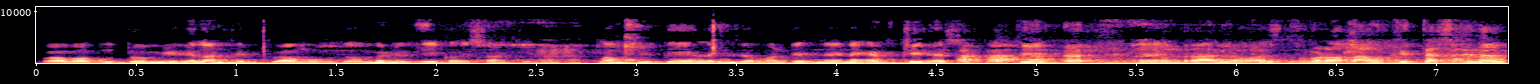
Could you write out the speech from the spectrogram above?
Wa wa budo miri lan den buang budo miri iki kok isakin. Mamsi eling zaman dek nenek MGS seperti nerangno Mas. Ora tau dites dulu.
